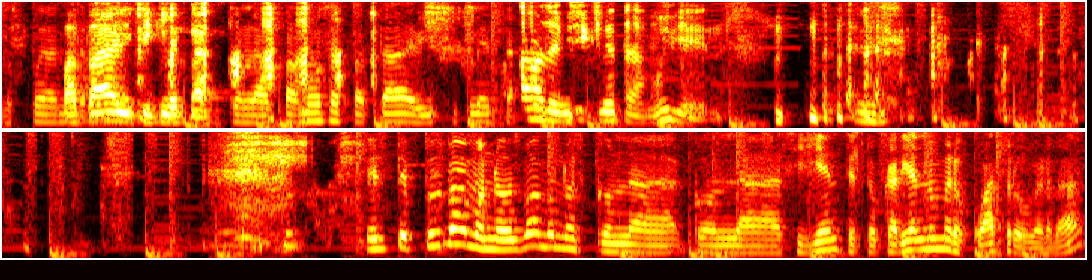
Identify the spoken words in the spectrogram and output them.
nos puedan. Patada de bicicleta. Con la famosa patada de bicicleta. Ah, de bicicleta, muy bien. Este, pues vámonos, vámonos con la, con la siguiente. Tocaría el número 4, ¿verdad?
